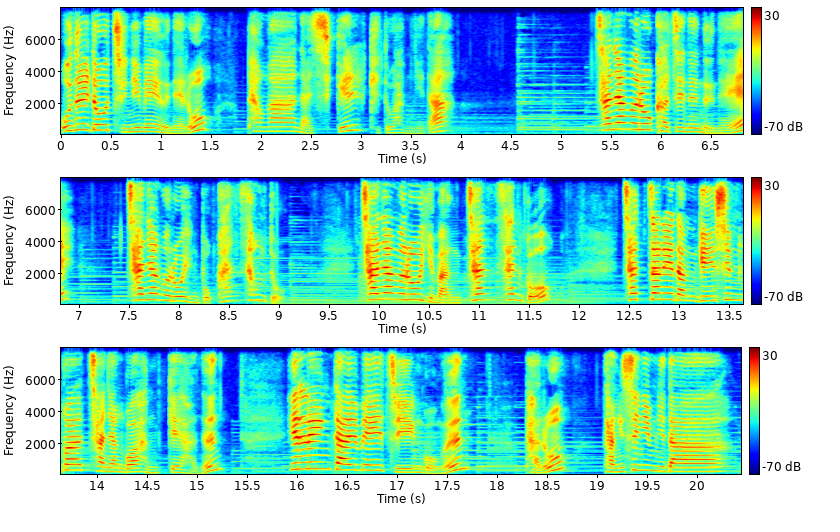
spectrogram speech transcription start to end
오늘도 주님의 은혜로 평안하시길 기도합니다. 찬양으로 커지는 은혜, 찬양으로 행복한 성도, 찬양으로 희망찬 산곡, 찻잔에 담긴 심과 찬양과 함께하는 힐링 타임의 주인공은 바로 당신입니다.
